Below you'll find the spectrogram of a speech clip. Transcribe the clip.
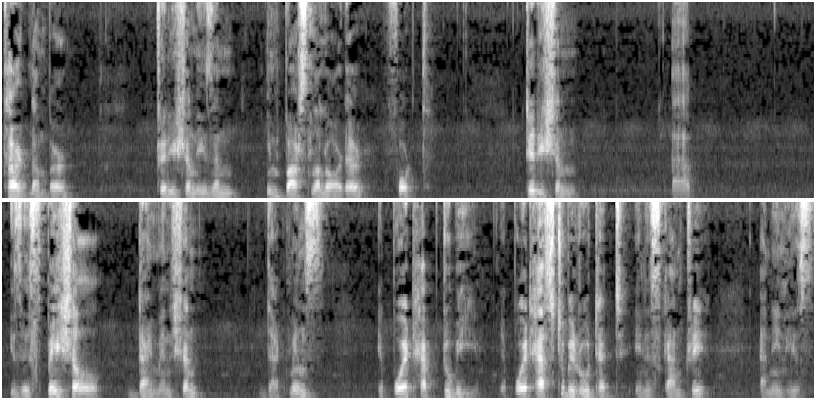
Third number, tradition is an impersonal order. Fourth, tradition uh, is a spatial dimension. That means a poet have to be a poet has to be rooted in his country and in his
